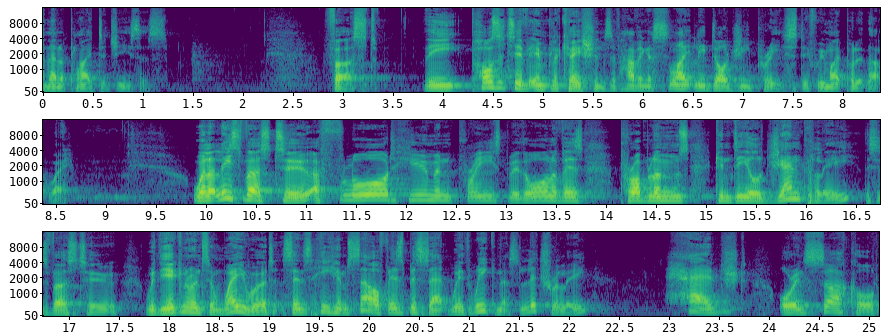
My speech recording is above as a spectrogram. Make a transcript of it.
and then applied to Jesus. First, the positive implications of having a slightly dodgy priest, if we might put it that way. Well, at least verse 2 a flawed human priest with all of his problems can deal gently, this is verse 2, with the ignorant and wayward, since he himself is beset with weakness. Literally, hedged or encircled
